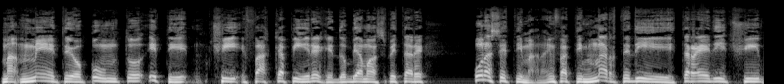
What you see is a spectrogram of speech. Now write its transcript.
ma meteo.it ci fa capire che dobbiamo aspettare una settimana. Infatti martedì 13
